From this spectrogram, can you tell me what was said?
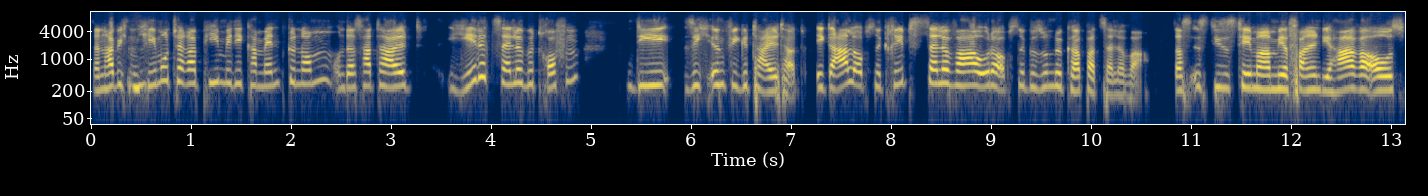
Dann habe ich ein mhm. Chemotherapie-Medikament genommen und das hat halt jede Zelle betroffen, die sich irgendwie geteilt hat. Egal, ob es eine Krebszelle war oder ob es eine gesunde Körperzelle war. Das ist dieses Thema, mir fallen die Haare aus,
